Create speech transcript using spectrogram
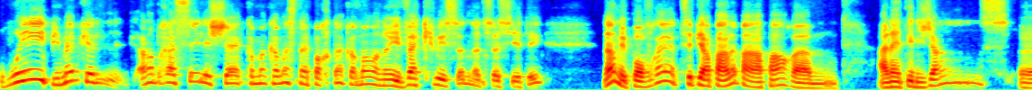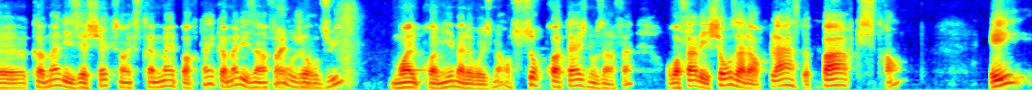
Oui, puis même que embrasser l'échec, comment comment c'est important, comment on a évacué ça de notre société. Non, mais pour vrai, tu sais, puis en parlait par rapport à l'intelligence, comment les échecs sont extrêmement importants et comment les enfants aujourd'hui, moi le premier malheureusement, on surprotège nos enfants. On va faire les choses à leur place de peur qu'ils se trompent. Et,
